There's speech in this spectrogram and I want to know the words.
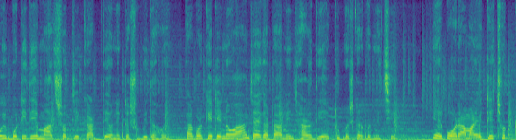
ওই বটি দিয়ে মাছ সবজি কাটতে অনেকটা সুবিধা হয়। তারপর কেটে নেওয়া জায়গাটা আমি ঝাড় দিয়ে একটু পরিষ্কার করে নিচ্ছি। এরপর আমার একটি ছোট্ট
